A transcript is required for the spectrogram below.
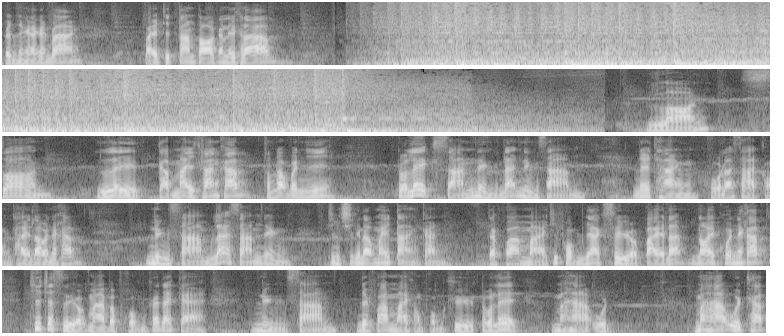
เป็นยังไงกันบ้าง ไปติดตามต่อกันเลยครับหลอน ซ่อน เลขกลับมาอีกครั้งครับสำหรับวันนี้ ตัวเลข 31 และ 13 ในทางโหราศาสตร์ของไทยเรานะครับ 13 และ 31 จริงๆแล้วไม่ต่างกัน แต่ความหมายที่ผมอยากสื่อออกไปและน้อยคนนะครับ ที่จะสื่อออกมาแบบผมก็ได้แก่ 13 ในความหมายของผมคือตัวเลขมหาอุด มหาอุดครับ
